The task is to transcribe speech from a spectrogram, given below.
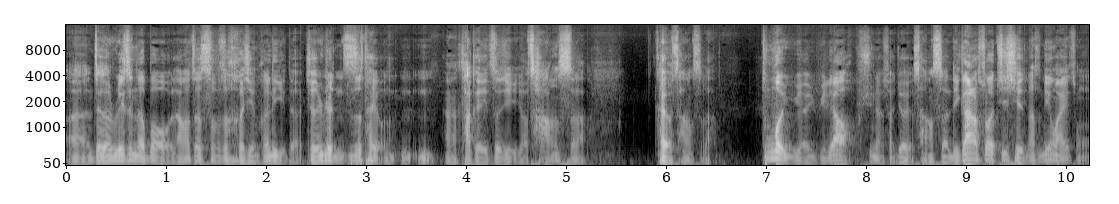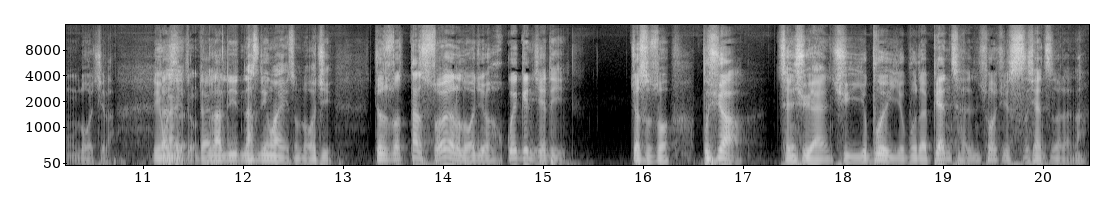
嗯，这个 reasonable，然后这是不是合情合理的，就是认知它有了，嗯嗯，啊，它可以自己有常识了，它有常识了。通过语言语料训练出来就有常识了。你刚才说的机器人那是另外一种逻辑了，另外一种。对，那另那是另外一种逻辑，就是说，但是所有的逻辑归根结底就是说不需要程序员去一步一步的编程说去实现智能了，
